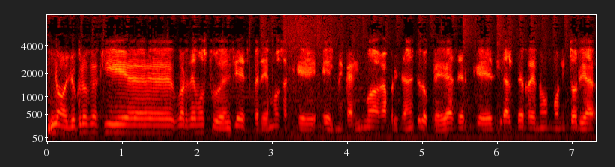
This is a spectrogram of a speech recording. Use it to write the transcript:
No, yo creo que aquí eh, guardemos prudencia y esperemos a que el mecanismo haga precisamente lo que debe hacer, que es ir al terreno, monitorear,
